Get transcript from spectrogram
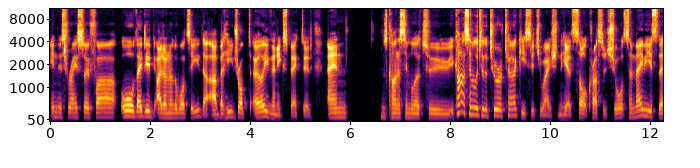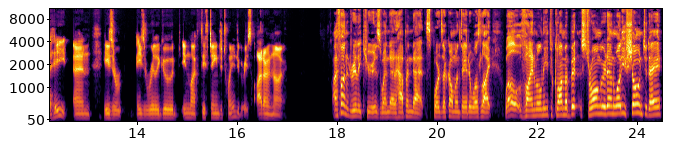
in this race so far, or they did, I don't know the what's either, uh, but he dropped earlier than expected. And it was kind of similar to kind of similar to the Tour of Turkey situation. He had salt crusted shorts, so maybe it's the heat, and he's a he's really good in like fifteen to twenty degrees. I don't know. I found it really curious when that happened that Sporza commentator was like, well, Vine will need to climb a bit stronger than what he's shown today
